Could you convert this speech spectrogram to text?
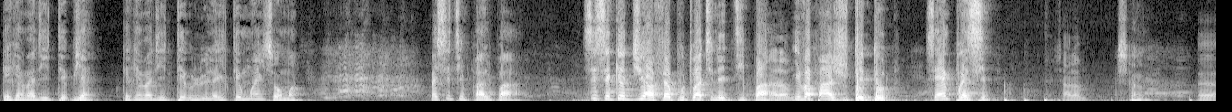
Quelqu'un va dire, viens. Quelqu'un va dire, lui là, il témoigne sûrement. Mais si tu ne parles pas, si c'est que Dieu a fait pour toi, tu ne dis pas, il ne va pas ajouter d'autres. C'est un principe. Shalom. Shalom. Euh,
